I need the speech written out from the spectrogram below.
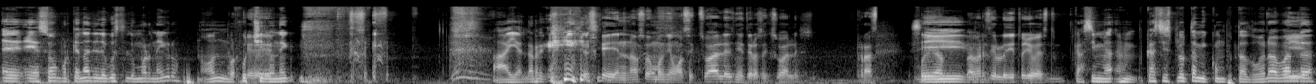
Eh, eso, porque a nadie le gusta el humor negro. No, no Porque- negro. Ay, ya la regué. Es que no somos ni homosexuales ni heterosexuales. Ras- Sí. Voy a, a ver si lo edito yo esto. Casi, me- casi explota mi computadora, banda.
